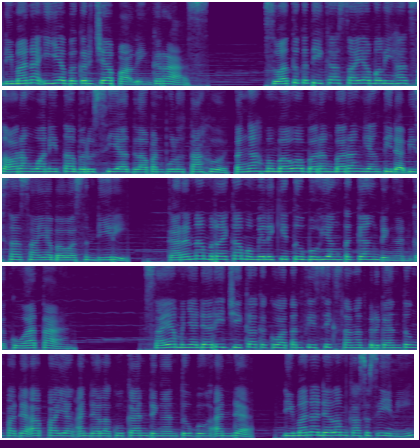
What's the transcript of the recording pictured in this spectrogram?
di mana ia bekerja paling keras. Suatu ketika saya melihat seorang wanita berusia 80 tahun tengah membawa barang-barang yang tidak bisa saya bawa sendiri, karena mereka memiliki tubuh yang tegang dengan kekuatan. Saya menyadari jika kekuatan fisik sangat bergantung pada apa yang Anda lakukan dengan tubuh Anda, di mana dalam kasus ini,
